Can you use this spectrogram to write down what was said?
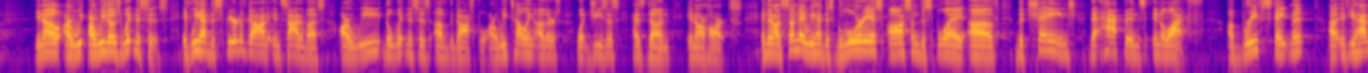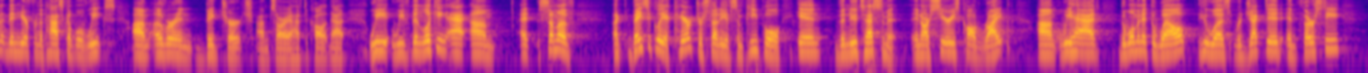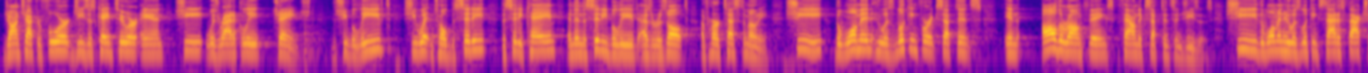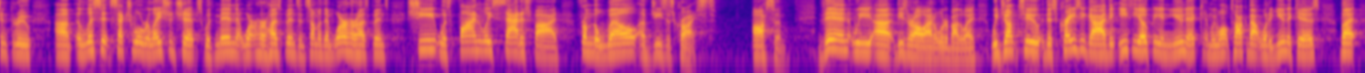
you know, are we, are we those witnesses? If we have the Spirit of God inside of us, are we the witnesses of the gospel? Are we telling others what Jesus has done in our hearts? And then on Sunday, we had this glorious, awesome display of the change that happens in a life. A brief statement. Uh, if you haven't been here for the past couple of weeks, um, over in Big Church, I'm sorry, I have to call it that, we, we've been looking at, um, at some of a, basically a character study of some people in the New Testament. In our series called Ripe, um, we had the woman at the well who was rejected and thirsty. John chapter 4, Jesus came to her and she was radically changed. She believed, she went and told the city, the city came, and then the city believed as a result of her testimony. She, the woman who was looking for acceptance in all the wrong things, found acceptance in Jesus. She, the woman who was looking satisfaction through um, illicit sexual relationships with men that weren't her husbands, and some of them were her husbands, she was finally satisfied from the well of Jesus Christ. Awesome. Then we, uh, these are all out of order, by the way. We jump to this crazy guy, the Ethiopian eunuch, and we won't talk about what a eunuch is, but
